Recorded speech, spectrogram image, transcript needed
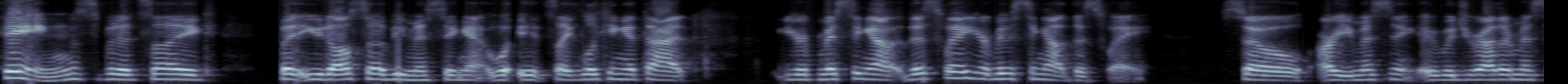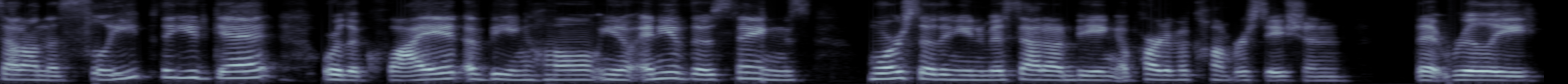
things, but it's like, but you'd also be missing out. It's like looking at that, you're missing out this way, you're missing out this way. So, are you missing? Would you rather miss out on the sleep that you'd get or the quiet of being home? You know, any of those things more so than you'd miss out on being a part of a conversation that really,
